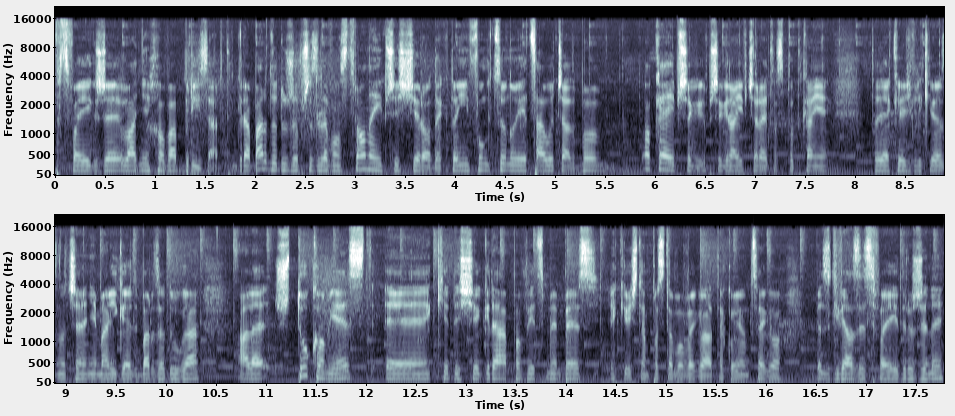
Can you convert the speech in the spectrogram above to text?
w swojej grze ładnie chowa Blizzard. Gra bardzo dużo przez lewą stronę i przez środek. To im funkcjonuje cały czas, bo okej, przy, przegrali wczoraj to spotkanie, to jakiegoś wielkiego znaczenia nie ma, liga jest bardzo długa, ale sztuką jest, e, kiedy się gra powiedzmy bez jakiegoś tam podstawowego atakującego, bez gwiazdy swojej drużyny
